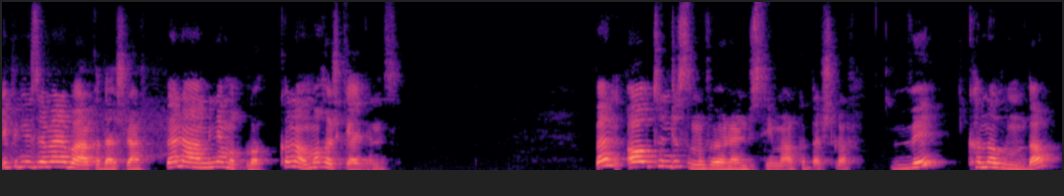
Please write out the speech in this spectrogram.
Hepinize merhaba arkadaşlar. Ben Amine Mutlu. Kanalıma hoş geldiniz. Ben 6. sınıf öğrencisiyim arkadaşlar. Ve kanalımda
